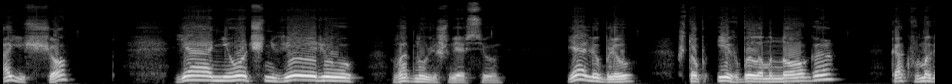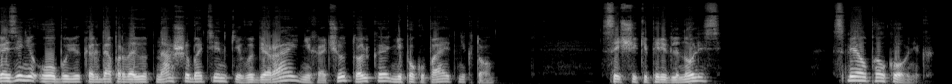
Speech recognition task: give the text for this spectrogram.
А еще...» Я не очень верю в одну лишь версию. Я люблю, чтоб их было много, как в магазине обуви, когда продают наши ботинки. Выбирай, не хочу, только не покупает никто. Сыщики переглянулись. Смел полковник.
